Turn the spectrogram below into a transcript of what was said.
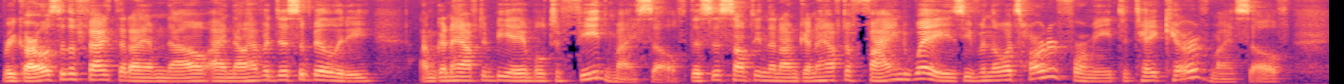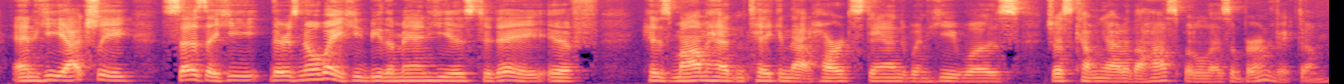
regardless of the fact that i am now i now have a disability I'm going to have to be able to feed myself. This is something that I'm going to have to find ways, even though it's harder for me to take care of myself. And he actually says that he there's no way he'd be the man he is today if his mom hadn't taken that hard stand when he was just coming out of the hospital as a burn victim.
